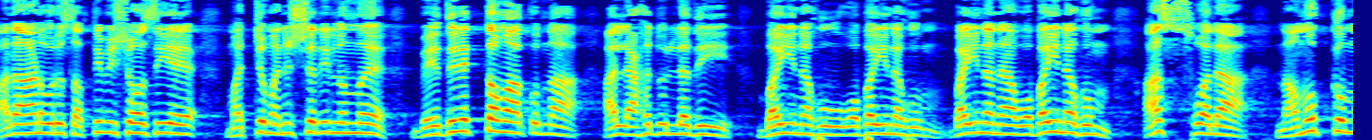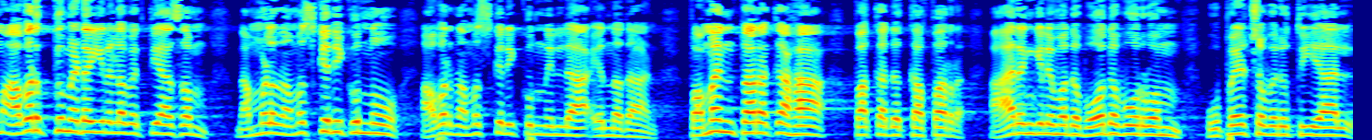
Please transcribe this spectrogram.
അതാണ് ഒരു സത്യവിശ്വാസിയെ മറ്റു മനുഷ്യരിൽ നിന്ന് വ്യതിരക്തമാക്കുന്ന അൽ ബൈനഹു ഒബൈനഹും ബൈനന ഒബൈനഹും അസ്വല നമുക്കും അവർക്കും ഇടയിലുള്ള വ്യത്യാസം നമ്മൾ നമസ്കരിക്കുന്നു അവർ നമസ്കരിക്കുന്നില്ല എന്നതാണ്. പമൻ തറക്കഹ പക്കത് കഫർ. ആരെങ്കിലും അത് ബോധപൂർവം ഉപേക്ഷ വരുത്തിയാൽ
